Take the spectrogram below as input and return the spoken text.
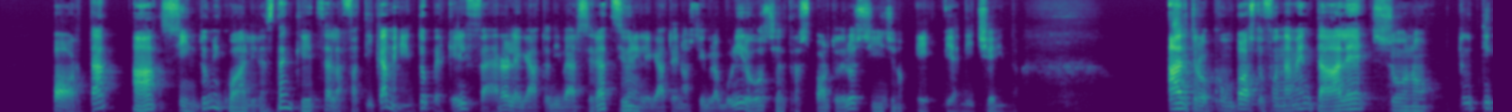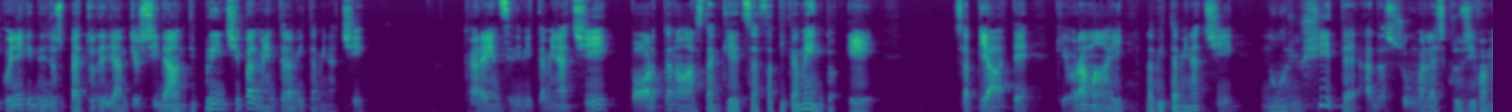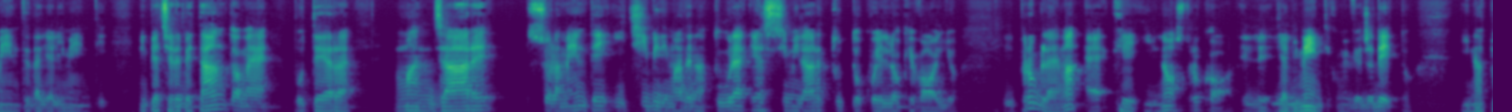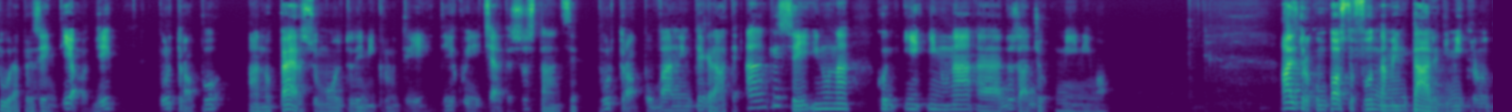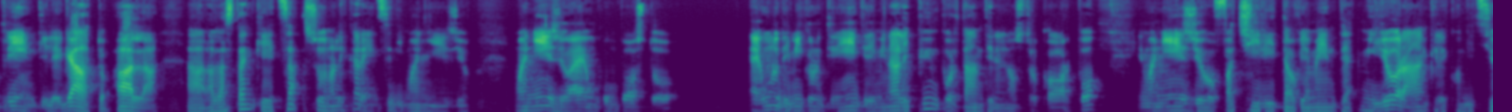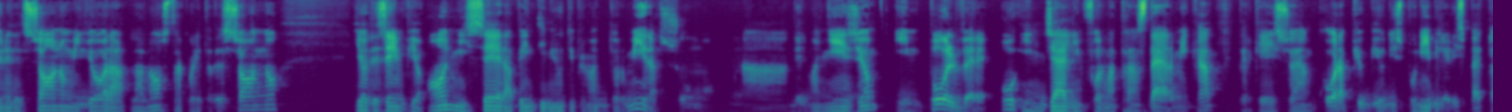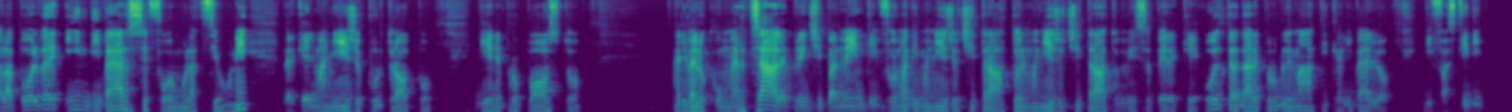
porta a sintomi quali la stanchezza l'affaticamento, perché il ferro è legato a diverse reazioni, legato ai nostri globuli rossi, al trasporto dell'ossigeno e via dicendo. Altro composto fondamentale sono tutti quelli dello spettro degli antiossidanti, principalmente la vitamina C. Carenze di vitamina C portano a stanchezza e affaticamento e sappiate che oramai la vitamina C non riuscite ad assumerla esclusivamente dagli alimenti. Mi piacerebbe tanto a me poter mangiare solamente i cibi di madre natura e assimilare tutto quello che voglio. Il problema è che il nostro corpo, gli alimenti, come vi ho già detto, in natura presenti oggi, purtroppo hanno perso molto dei micronutrienti e quindi certe sostanze purtroppo vanno integrate, anche se in un uh, dosaggio minimo. Altro composto fondamentale di micronutrienti legato alla, alla stanchezza sono le carenze di magnesio. Magnesio è un composto, è uno dei micronutrienti, dei minerali più importanti nel nostro corpo. Il magnesio facilita ovviamente, migliora anche le condizioni del sonno, migliora la nostra qualità del sonno. Io ad esempio ogni sera 20 minuti prima di dormire assumo una, del magnesio in polvere o in gel in forma transdermica perché esso è ancora più biodisponibile rispetto alla polvere, in diverse formulazioni, perché il magnesio purtroppo viene proposto a livello commerciale principalmente in forma di magnesio citrato. Il magnesio citrato dovete sapere che oltre a dare problematiche a livello di fastidi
